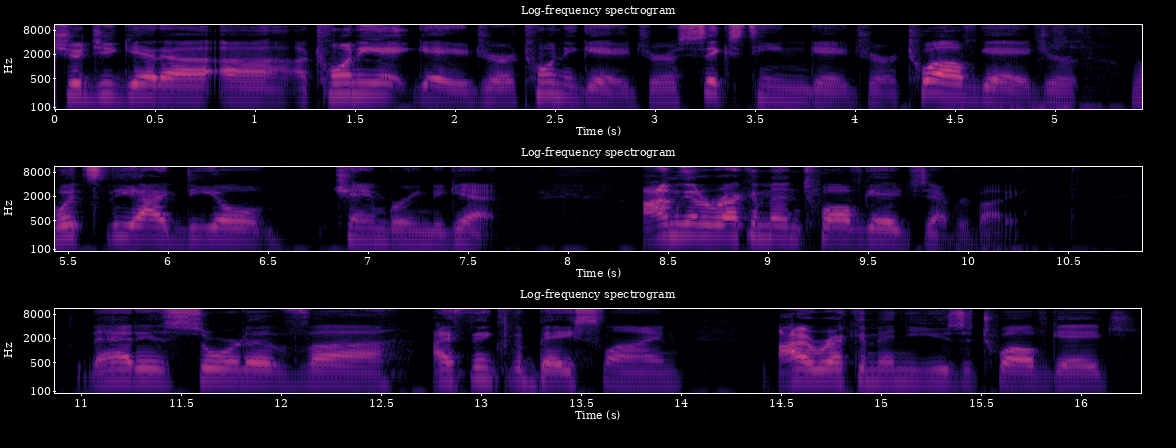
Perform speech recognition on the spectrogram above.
should you get a, a, a 28 gauge or a 20 gauge or a 16 gauge or a 12 gauge or what's the ideal chambering to get? I'm going to recommend 12 gauge to everybody. That is sort of, uh, I think, the baseline. I recommend you use a 12 gauge.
